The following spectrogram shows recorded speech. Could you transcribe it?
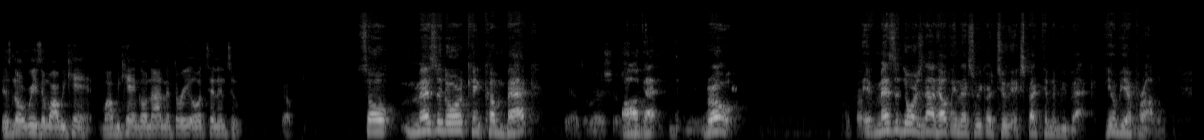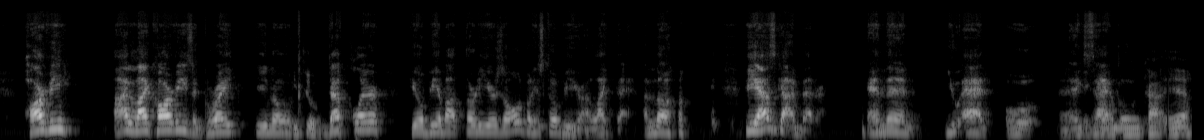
there's no reason why we can't. Why we can't go nine and three or ten and two. So Mesidor can come back. Yeah, as a red shirt. Oh, uh, that bro. Okay. If Mesidor is not healthy next week or two, expect him to be back. He'll be a problem. Harvey, I like Harvey. He's a great, you know, deaf player. He'll be about 30 years old, but he'll still be here. I like that. I love he has gotten better. And then you add oh exactly. yeah,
